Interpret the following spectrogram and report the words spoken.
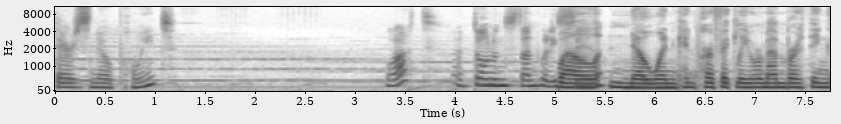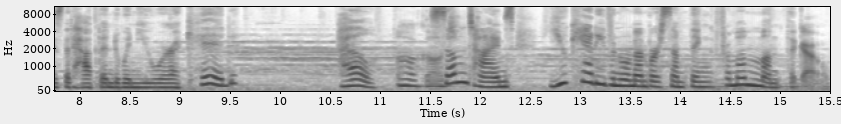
there's no point? What? I don't understand what he's Well, saying. no one can perfectly remember things that happened when you were a kid. Hell, Oh god. sometimes you can't even remember something from a month ago.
